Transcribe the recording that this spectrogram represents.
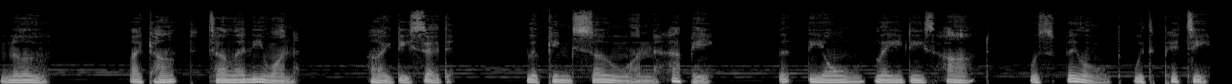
no, I can't tell anyone, Heidi said, looking so unhappy that the old lady's heart was filled with pity.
